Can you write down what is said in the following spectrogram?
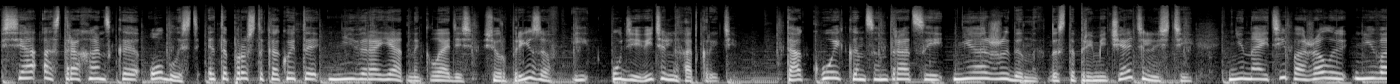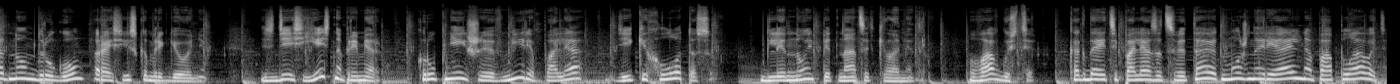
Вся Астраханская область – это просто какой-то невероятный кладезь сюрпризов и удивительных открытий. Такой концентрации неожиданных достопримечательностей не найти, пожалуй, ни в одном другом российском регионе. Здесь есть, например, крупнейшие в мире поля диких лотосов длиной 15 километров. В августе, когда эти поля зацветают, можно реально поплавать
